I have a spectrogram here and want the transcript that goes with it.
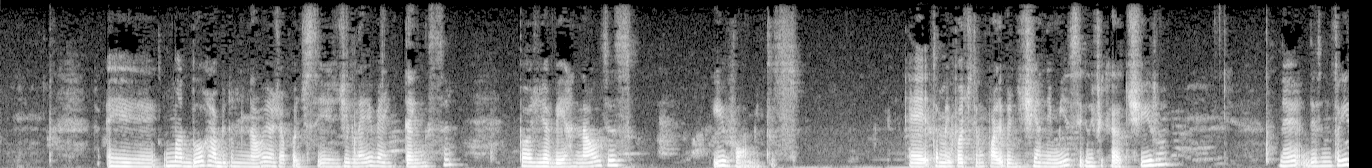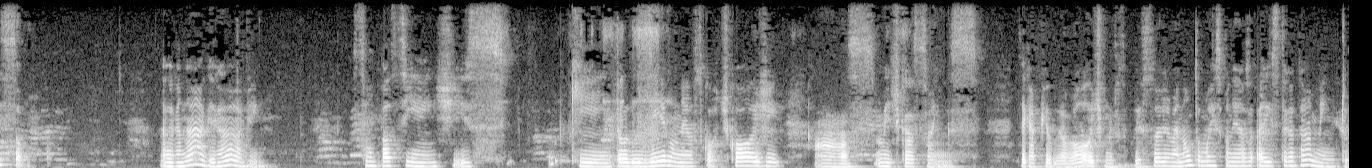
é, uma dor abdominal, ela já pode ser de leve a intensa, pode haver náuseas e vômitos. É, também pode ter um quadro de anemia significativa, né? Desnutrição. Agora, na grave, são pacientes que introduziram né, os corticoides, as medicações terapia biológica, pessoas, mas não estão respondendo a esse tratamento.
